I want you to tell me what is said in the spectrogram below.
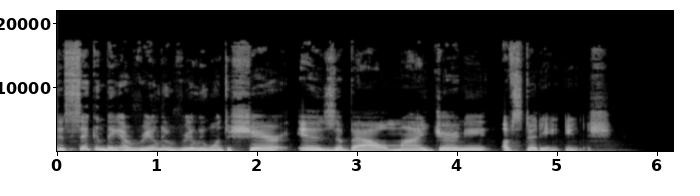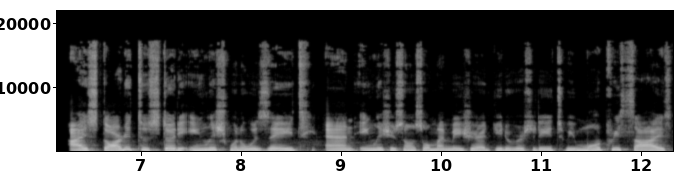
The second thing I really, really want to share is about my journey of studying English. I started to study English when I was eight, and English is also my major at university. To be more precise,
